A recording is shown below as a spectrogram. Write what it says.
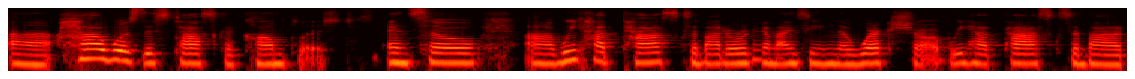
uh, how was this task accomplished? And so uh, we had tasks about organizing a workshop. We had tasks about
